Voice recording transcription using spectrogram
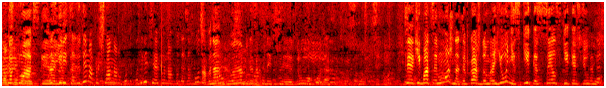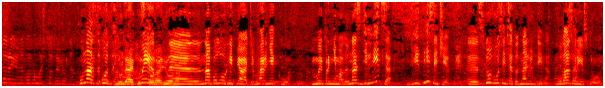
на всі район. дивіться, людина прийшла на роботу. Подивіться, як вона буде заходити. А вона, вона буде заходити з- з другого хода. Це хіба це можна? Це в кожному районі скільки сел, скільки всього. У нас от ми е, на пологи 5 в Гарняку ми приймали. У нас дільниця 2181 людина була зареєстрована.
